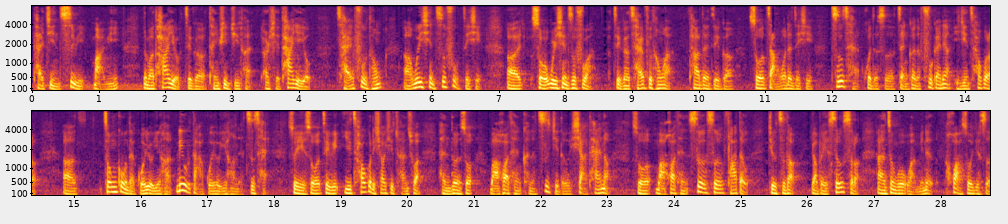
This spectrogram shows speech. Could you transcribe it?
他仅次于马云。那么他有这个腾讯集团，而且他也有财付通啊、微信支付这些。啊，说微信支付啊，这个财付通啊，它的这个所掌握的这些资产或者是整个的覆盖量，已经超过了啊中共的国有银行六大国有银行的资产。所以说，这个一超过的消息传出啊，很多人说马化腾可能自己都吓瘫了，说马化腾瑟瑟发抖，就知道要被收拾了。按中国网民的话说，就是，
